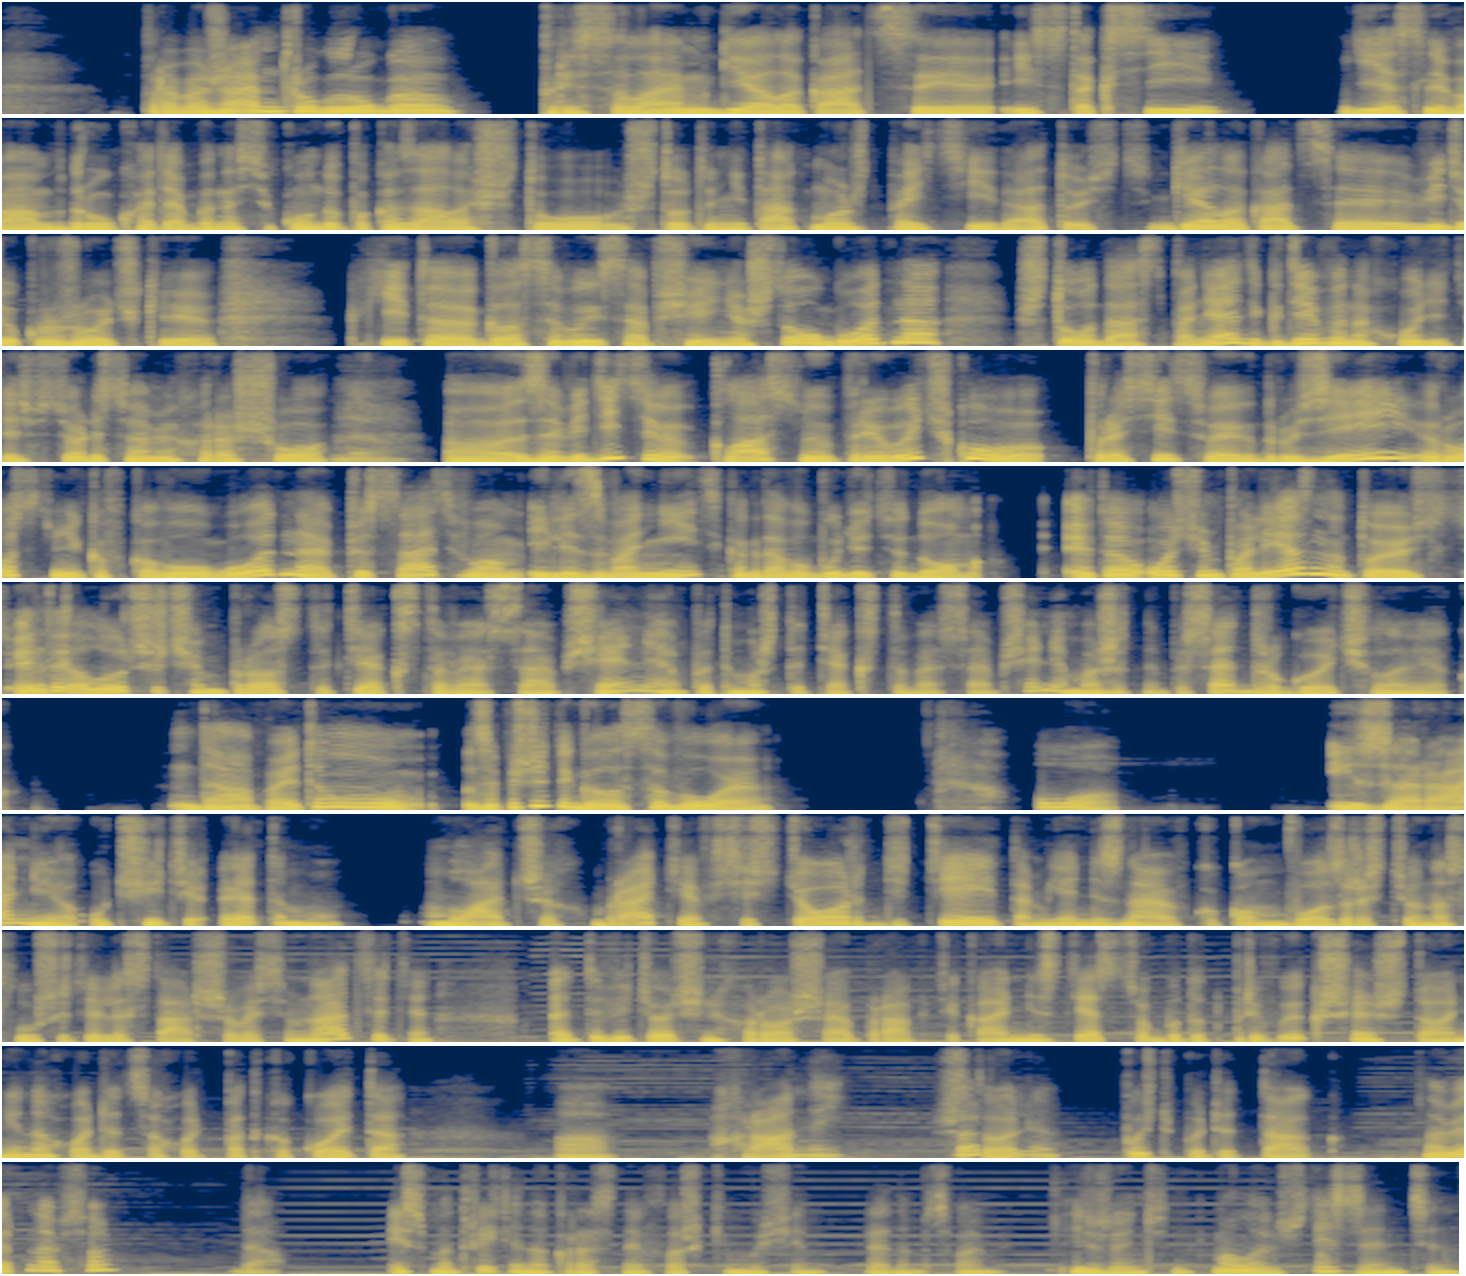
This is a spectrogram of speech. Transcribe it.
провожаем друг друга, присылаем геолокации из такси, если вам вдруг хотя бы на секунду показалось, что что-то не так может пойти, да, то есть геолокация, видеокружочки, какие-то голосовые сообщения, что угодно, что даст понять, где вы находитесь, все ли с вами хорошо. Да. Э, Заведите классную привычку просить своих друзей, родственников, кого угодно, писать вам или звонить, когда вы будете дома. Это очень полезно, то есть Это... это, лучше, чем просто текстовое сообщение, потому что текстовое сообщение может написать другой человек. да, поэтому запишите голосовое. О, и заранее учите этому младших братьев, сестер, детей, там, я не знаю, в каком возрасте у нас слушатели старше 18, это ведь очень хорошая практика. Они с детства будут привыкшие, что они находятся хоть под какой-то а, охраной, Да. что ли. Пусть будет так. Наверное, все. И смотрите на красные флажки мужчин рядом с вами. И женщин. Мало ли что. И женщин.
